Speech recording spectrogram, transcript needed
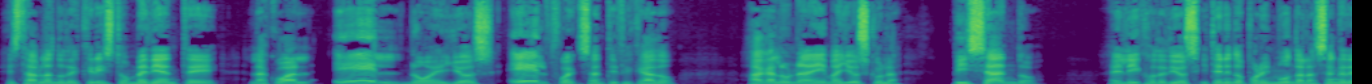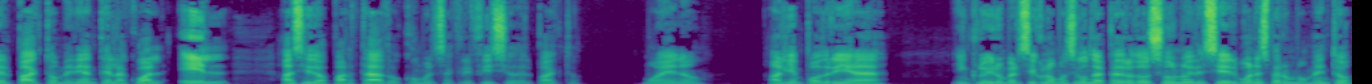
Está hablando de Cristo, mediante la cual Él, no ellos, Él fue santificado hágalo una E mayúscula, pisando el Hijo de Dios y teniendo por inmunda la sangre del pacto mediante la cual Él ha sido apartado como el sacrificio del pacto. Bueno, alguien podría incluir un versículo como 2 de Pedro 2.1 y decir, bueno, espera un momento,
